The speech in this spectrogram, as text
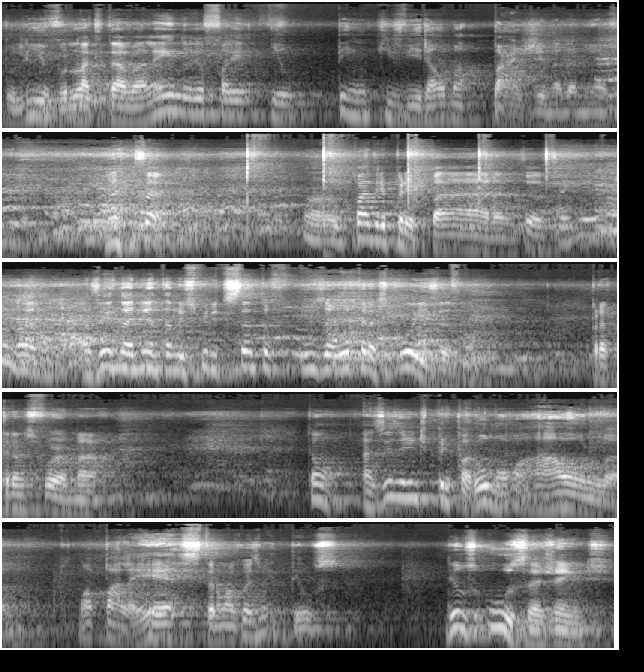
do livro lá que estava lendo, eu falei, eu tenho que virar uma página da minha vida. o padre prepara, às vezes não adianta, no Espírito Santo usa outras coisas né, para transformar. Então, às vezes a gente preparou uma, aula, uma palestra, uma coisa, mas Deus, Deus usa a gente,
